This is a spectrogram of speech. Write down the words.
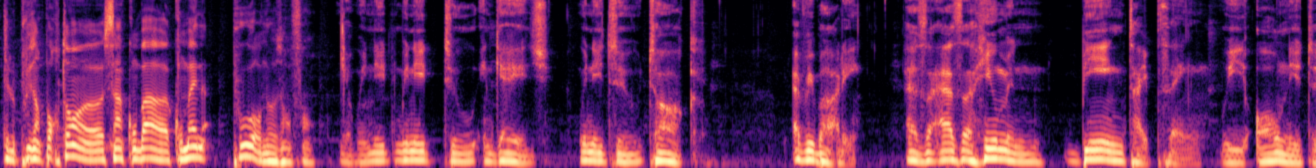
qui est le plus important, euh, c'est un combat qu'on mène pour nos enfants. yeah, we need we need to engage we need to talk everybody as a, as a human being type thing we all need to,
